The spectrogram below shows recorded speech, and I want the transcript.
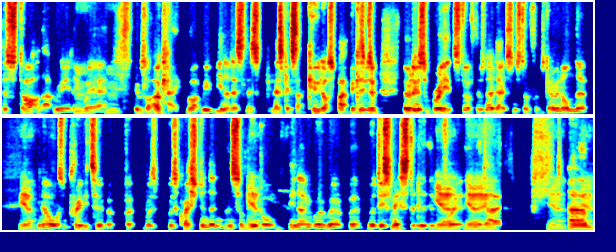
the, start of that really, Mm, where mm. it was like okay right we you know let's let's let's get that kudos back because it was a, they were doing some brilliant stuff there was no doubt some stuff that was going on that Yeah. you know I wasn't privy to but but was was questioned and, and some Yeah. people you know were were, were, were dismissed at, the- Yeah, for it at the end of the yeah, day Yeah. um, yeah.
